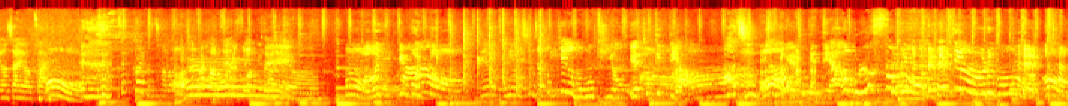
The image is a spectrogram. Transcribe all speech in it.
여자 여자 어 색깔도 잘 어울려. 색깔 잘 어울릴 것 같아. 어 너무 예뻐 예뻐 얘, 얘 진짜 토끼가 너무 귀여워. 얘 토끼띠야 아 진짜? 어, 얘 토끼띠야 나 몰랐어. 토끼가 모르고. 어.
